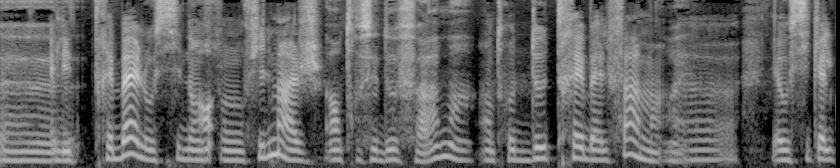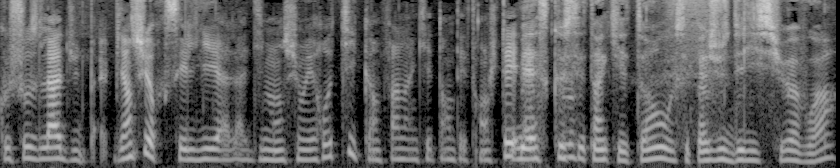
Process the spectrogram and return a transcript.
euh, elle est très belle aussi dans en, son filmage. Entre ces deux femmes, entre deux très belles femmes. Il ouais. euh, y a aussi quelque chose là, du, bien sûr, c'est lié à la dimension érotique, enfin l'inquiétante étrangeté. Mais est-ce que c'est inquiétant ou c'est pas juste délicieux à voir?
